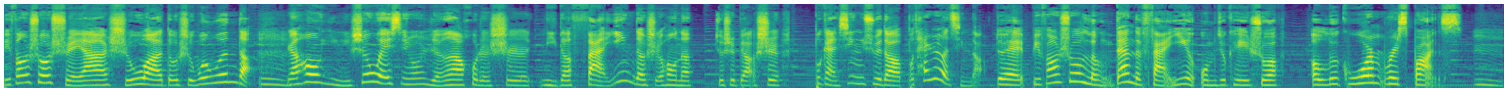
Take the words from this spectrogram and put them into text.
比方说水啊、食物啊都是温温的。嗯，然后引申为形容人啊，或者是你的反应的时候呢，就是表示不感兴趣的、不太热情的。对比方说冷淡的反应，我们就可以说 a lukewarm response。嗯。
